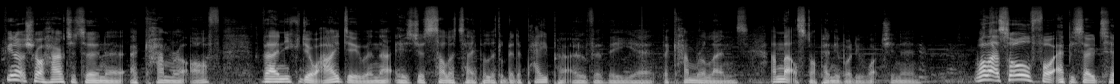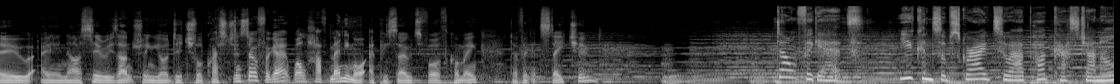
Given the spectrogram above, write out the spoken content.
If you're not sure how to turn a, a camera off, then you can do what I do, and that is just sellotape a little bit of paper over the uh, the camera lens, and that'll stop anybody watching in. Well, that's all for episode two in our series answering your digital questions. Don't forget, we'll have many more episodes forthcoming. Don't forget to stay tuned. Don't forget, you can subscribe to our podcast channel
